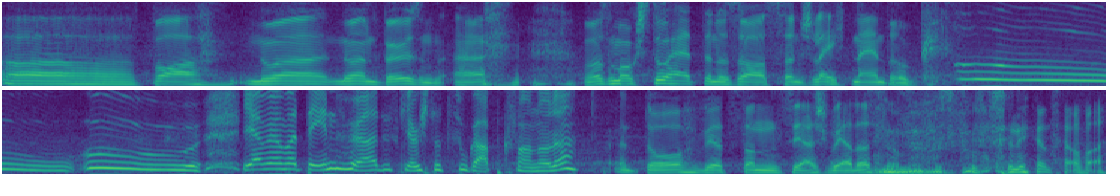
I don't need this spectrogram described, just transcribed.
Oh, boah, nur, nur einen Bösen. Äh, was machst du heute noch so aus, so einen schlechten Eindruck? Uh, uh. Ja, wenn man den hört, ist, glaube ich, der Zug abgefahren, oder? Da wird es dann sehr schwer, dass nochmal was funktioniert, aber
